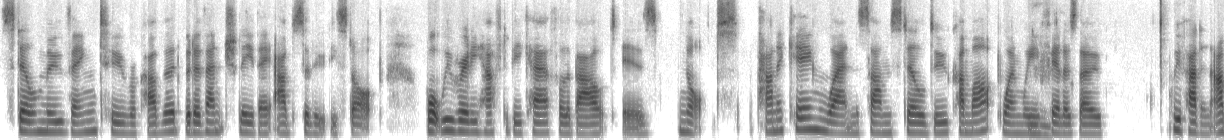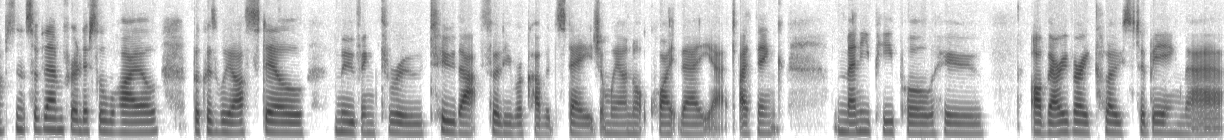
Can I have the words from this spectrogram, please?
still moving to recovered but eventually they absolutely stop what we really have to be careful about is not panicking when some still do come up when we mm. feel as though we've had an absence of them for a little while because we are still moving through to that fully recovered stage and we are not quite there yet. I think many people who are very, very close to being there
